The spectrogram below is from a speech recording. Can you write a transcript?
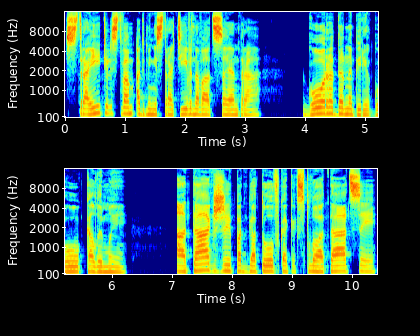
строительством административного центра, города на берегу Колымы, а также подготовка к эксплуатации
